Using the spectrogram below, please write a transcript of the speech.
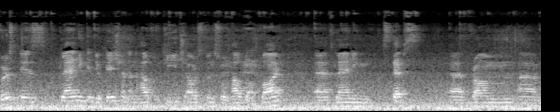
First is planning education and how to teach our students on how to apply, uh, planning steps uh, from um,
